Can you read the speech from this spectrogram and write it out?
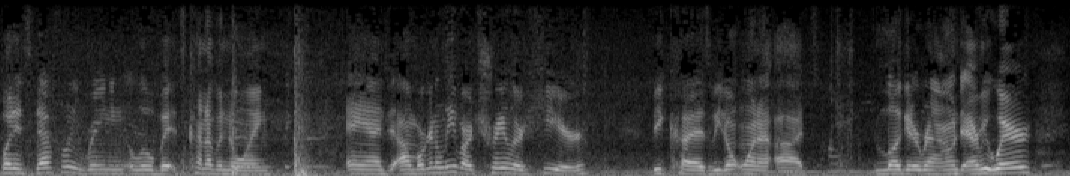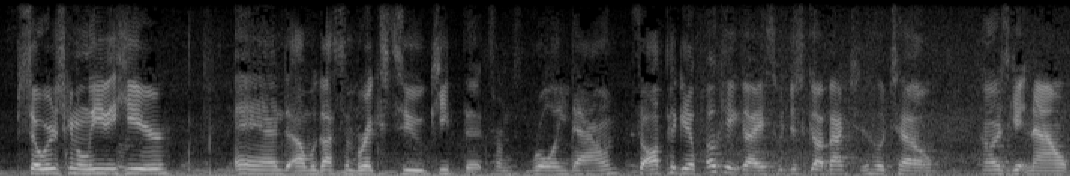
but it's definitely raining a little bit. It's kind of annoying. And um, we're gonna leave our trailer here because we don't want to uh, lug it around everywhere. So we're just gonna leave it here. And uh, we got some bricks to keep it from rolling down. So I'll pick it up. Okay, guys, we just got back to the hotel. I was getting out.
